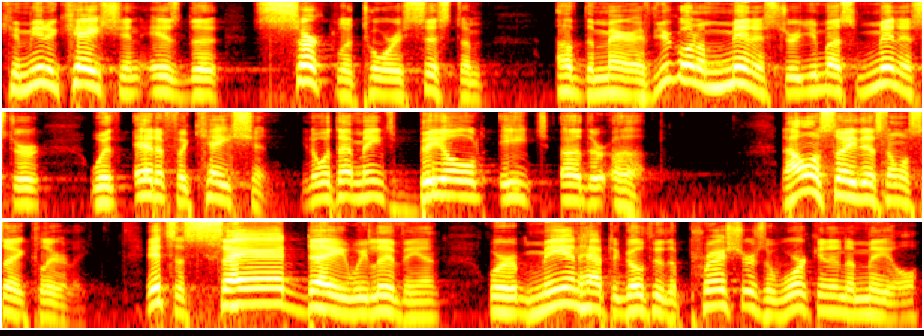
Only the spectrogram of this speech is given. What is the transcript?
communication is the circulatory system of the marriage. If you're going to minister, you must minister with edification. You know what that means? Build each other up. Now, I want to say this, I want to say it clearly. It's a sad day we live in where men have to go through the pressures of working in a mill,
